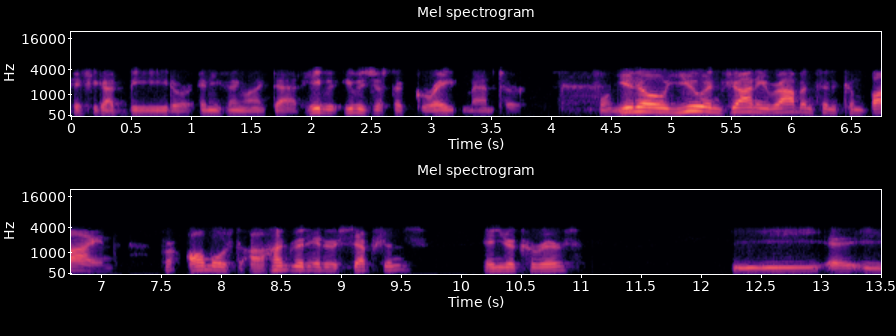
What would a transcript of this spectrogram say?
if you got beat or anything like that. He he was just a great mentor for me. You know, you and Johnny Robinson combined for almost a hundred interceptions in your careers. Uh,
